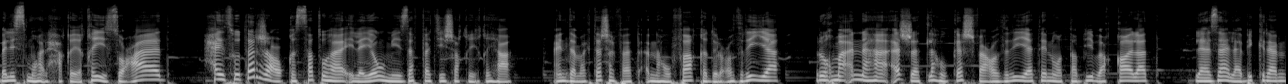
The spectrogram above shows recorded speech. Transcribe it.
بل اسمها الحقيقي سعاد حيث ترجع قصتها إلى يوم زفة شقيقها عندما اكتشفت أنه فاقد العذرية رغم أنها أجرت له كشف عذرية والطبيبة قالت لا زال بكرا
